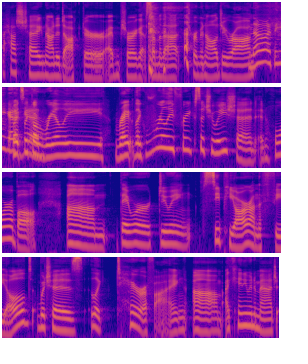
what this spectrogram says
Hashtag not a doctor. I'm sure I got some of that terminology wrong. No, I think you got but it. it's good. like a really right, like really freak situation and horrible. Um, they were doing CPR on the field, which is like terrifying. Um, I can't even imagine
